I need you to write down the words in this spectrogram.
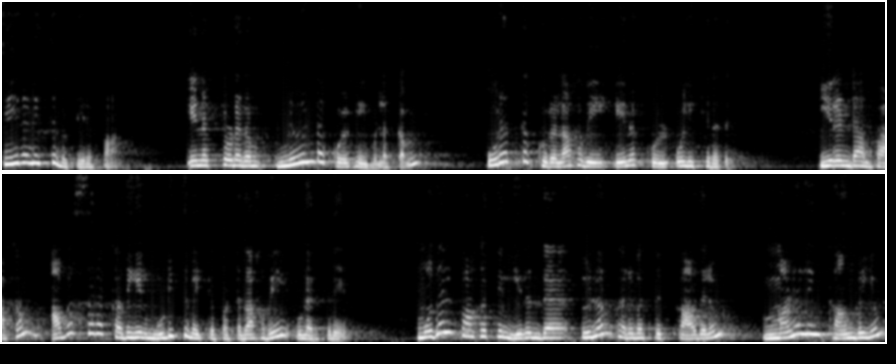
சீரணித்து விட்டிருப்பான். எனத் தொடரும் நீண்ட கொள்கை விளக்கம் உரத்த குரலாகவே எனக்குள் ஒலிக்கிறது. இரண்டாம் பாகம் அவசர கதியில் முடித்து வைக்கப்பட்டதாகவே உணர்கிறேன். முதல் பாகத்தில் இருந்த இளம் பருவத்து காதலும் மணலின் காங்கையும்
